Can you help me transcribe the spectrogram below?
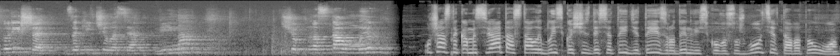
скоріше закінчилася війна, щоб настав мир. Учасниками свята стали близько 60 дітей з родин військовослужбовців та ВПО.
